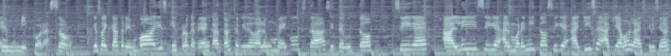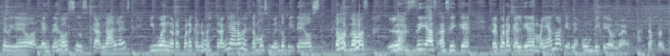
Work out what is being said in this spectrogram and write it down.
en mi corazón. Yo soy Catherine Boyce y espero que te haya encantado este video. Dale un me gusta si te gustó. Sigue a Lee, sigue al Morenito, sigue a Gise. Aquí abajo en la descripción de este video les dejo sus canales. Y bueno, recuerda que los extranjeros estamos subiendo videos todos los días. Así que recuerda que el día de mañana viene un video nuevo. Hasta pronto.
